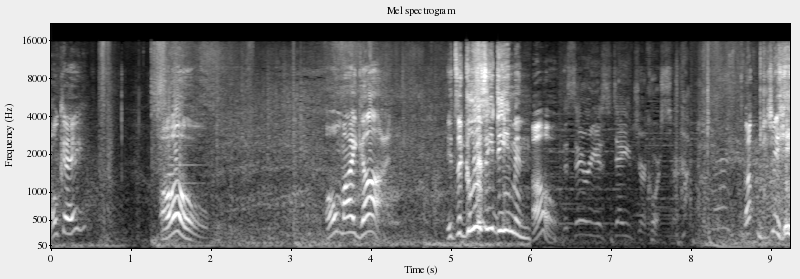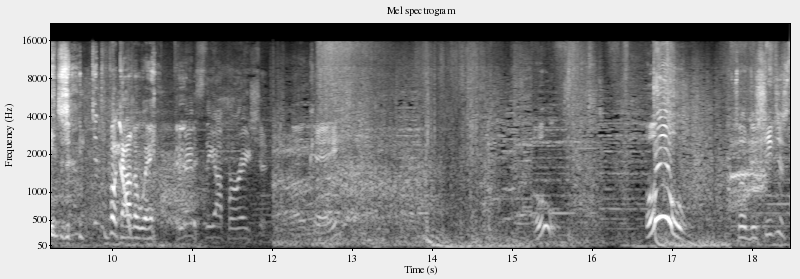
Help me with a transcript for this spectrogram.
Okay. Oh. Oh my god. It's a glizzy demon. Oh. This area is danger. Of course, sir. Oh, jeez. Get the fuck out of the way. Commence the operation. Okay. Ooh. Ooh. So does she just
